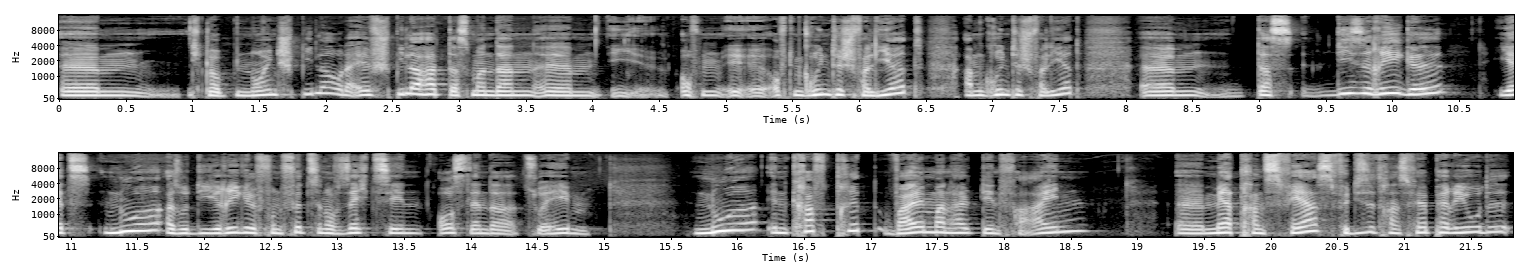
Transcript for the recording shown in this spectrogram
ähm, ich glaube, neun Spieler oder elf Spieler hat, dass man dann ähm, auf, dem, äh, auf dem Grüntisch verliert, am Grüntisch verliert, ähm, dass diese Regel jetzt nur, also die Regel von 14 auf 16 Ausländer zu erheben, nur in Kraft tritt, weil man halt den Vereinen äh, mehr Transfers für diese Transferperiode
